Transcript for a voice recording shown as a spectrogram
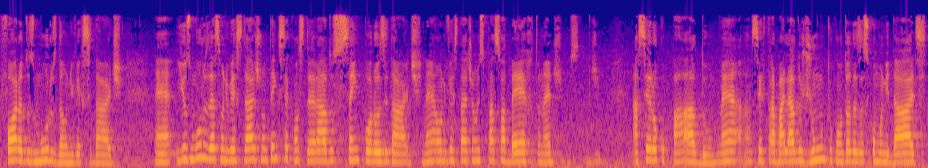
fora dos muros da universidade. É, e os muros dessa universidade não têm que ser considerados sem porosidade. Né? A universidade é um espaço aberto, né, de, de a ser ocupado, né, a ser trabalhado junto com todas as comunidades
